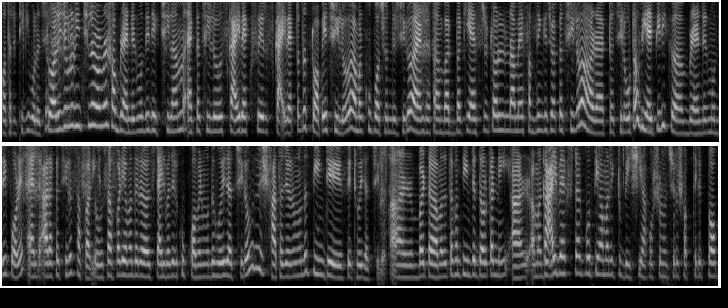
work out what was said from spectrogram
কথাটা ঠিকই বলেছে। ট্রলি যেগুলো নিচ্ছিলাম আমরা সব ব্র্যান্ডের মধ্যেই দেখছিলাম। একটা ছিল স্কাই ব্যাক্সের স্কাই ব্যাগটা তো টপে ছিল আমার খুব পছন্দের ছিল। অ্যান্ড বাট বাকি অ্যাস্ট্রোটল নামে সামথিং কিছু একটা ছিল আর একটা ছিল ওটাও ভিআইপিরই ব্র্যান্ডের মধ্যেই পড়ে। অ্যান্ড আর একটা ছিল সাফারি তো সাফারি আমাদের স্টাইল বাজারে খুব কমের মধ্যে হয়ে যাচ্ছিল সাত হাজারের মধ্যে তিনটে সেট হয়ে যাচ্ছিল। আর বাট আমাদের তখন তিনটের দরকার নেই। আর আমার স্কাই ব্যাগসটার প্রতি আমার একটু বেশি আকর্ষণ হচ্ছিল সব থেকে টপ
